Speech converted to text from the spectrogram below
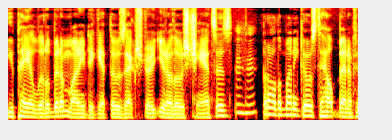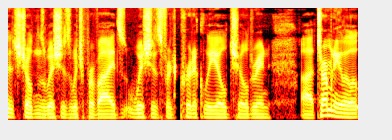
you pay a little bit of money to get those extra, you know, those chances, but all the money goes to help benefit Children's Wishes, which provides wishes for critically ill children, uh, terminally Ill,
